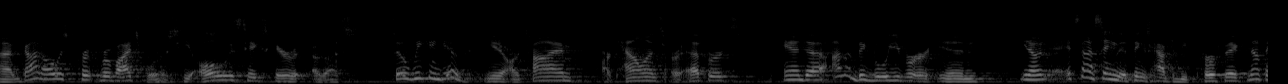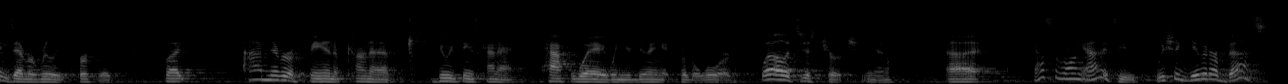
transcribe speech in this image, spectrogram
Uh, God always pr- provides for us, He always takes care of us. So we can give you know, our time, our talents, our efforts. And uh, I'm a big believer in, you know, it's not saying that things have to be perfect. Nothing's ever really perfect. But I'm never a fan of kind of doing things kind of halfway when you're doing it for the Lord. Well, it's just church, you know. Uh, that's the wrong attitude. We should give it our best.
